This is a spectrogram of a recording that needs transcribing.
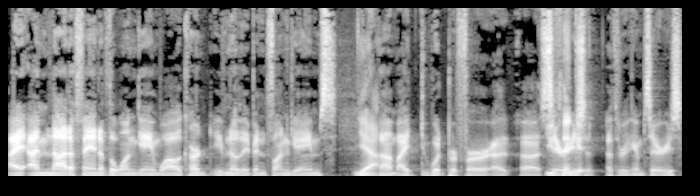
I, I'm not a fan of the one game wild card, even though they've been fun games. Yeah. Um, I would prefer a, a You think series, it- a three game series.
